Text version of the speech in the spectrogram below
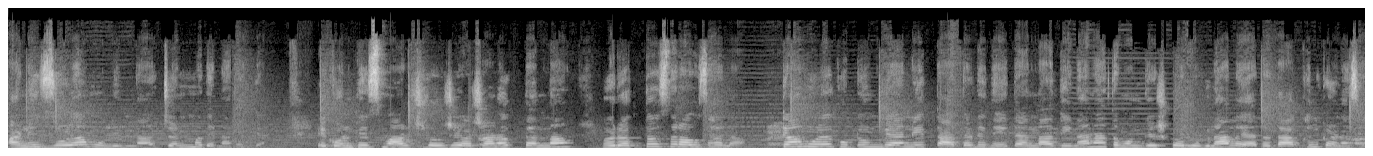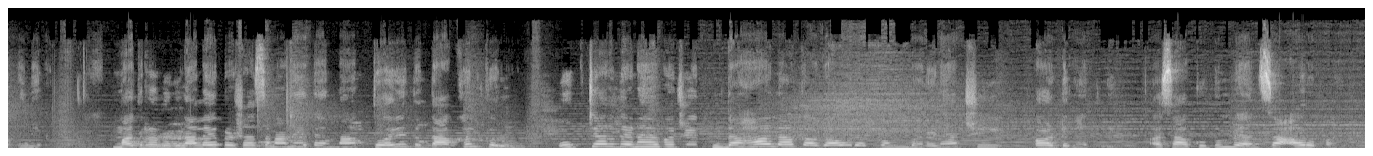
आणि जुळ्या मुलींना जन्म देणार होत्या एकोणतीस मार्च रोजी अचानक त्यांना रक्तस्राव झाला. त्यामुळे कुटुंबियांनी तातडीने त्यांना दीनानाथ मंगेशकर रुग्णालयात दाखल करण्यासाठी नेले मात्र रुग्णालय प्रशासनाने त्यांना त्वरित दाखल करून उपचार देण्याऐवजी दहा लाख आगाऊ रक्कम भरण्याची अट घातली असा कुटुंबियांचा आरोप आहे.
